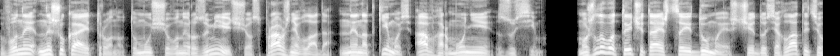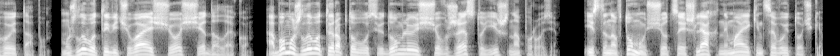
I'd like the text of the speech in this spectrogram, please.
Вони не шукають трону, тому що вони розуміють, що справжня влада не над кимось, а в гармонії з усім. Можливо, ти читаєш це і думаєш, чи досягла ти цього етапу. Можливо, ти відчуваєш, що ще далеко. Або, можливо, ти раптово усвідомлюєш, що вже стоїш на порозі. Істина в тому, що цей шлях не має кінцевої точки.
